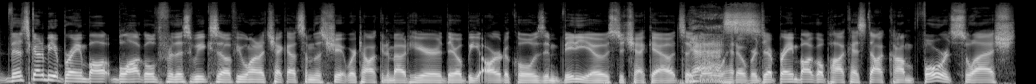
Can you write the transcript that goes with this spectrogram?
there's going to be a brain ball- bloggled for this week, so if you want to check out some of the shit we're talking about here, there'll be articles and videos to check out. So Yes. go head over to brainboggledpodcast.com forward slash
